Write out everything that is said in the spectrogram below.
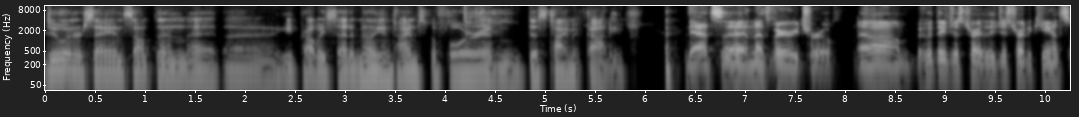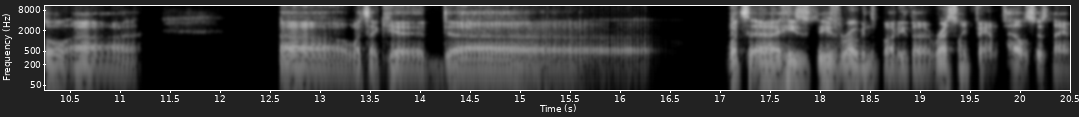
doing or saying something that uh, he'd probably said a million times before, and this time it caught him. that's uh, and that's very true. Um, who they just tried? They just tried to cancel uh, uh what's that kid uh what's uh he's he's rogan's buddy the wrestling fan what the hell's his name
